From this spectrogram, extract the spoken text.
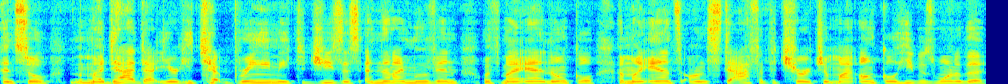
And so my dad that year, he kept bringing me to Jesus. And then I move in with my aunt and uncle, and my aunt's on staff at the church. And my uncle, he was one of the,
